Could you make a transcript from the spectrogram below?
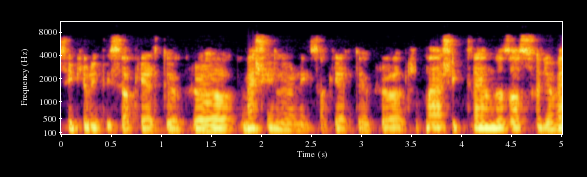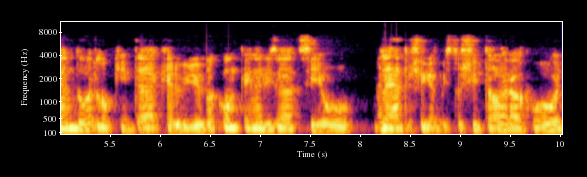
security szakértőkről, machine learning szakértőkről. Másik trend az az, hogy a vendor lockint elkerüljük. A konténerizáció lehetőséget biztosít arra, hogy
